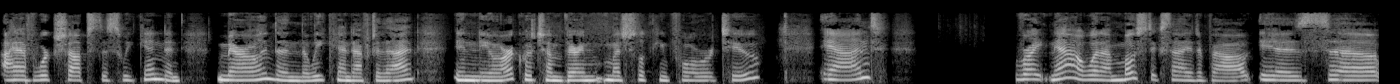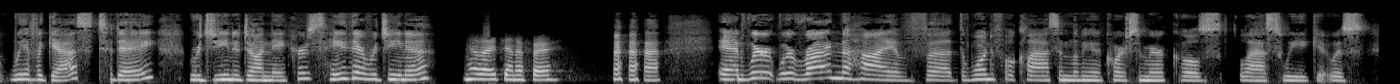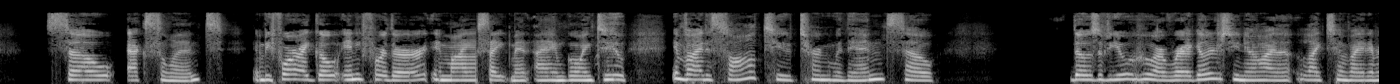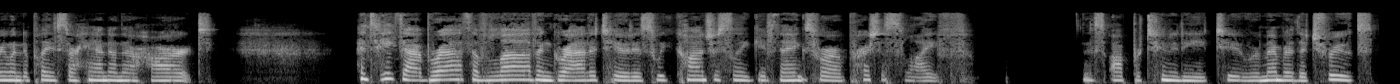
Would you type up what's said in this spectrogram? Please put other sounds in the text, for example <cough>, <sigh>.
I have workshops this weekend in Maryland, and the weekend after that in New York, which I'm very much looking forward to. And right now, what I'm most excited about is uh, we have a guest today, Regina Dawn Akers. Hey there, Regina. Hello, Jennifer. <laughs> and we're we're riding the high of uh, the wonderful class in Living a Course in Miracles last week. It was so excellent. And before I go any further in my excitement, I am going to invite us all to turn within. So those of you who are regulars, you know I like to invite everyone to place their hand on their heart and take that breath of love and gratitude as we consciously give thanks for our precious life. This opportunity to remember the truth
